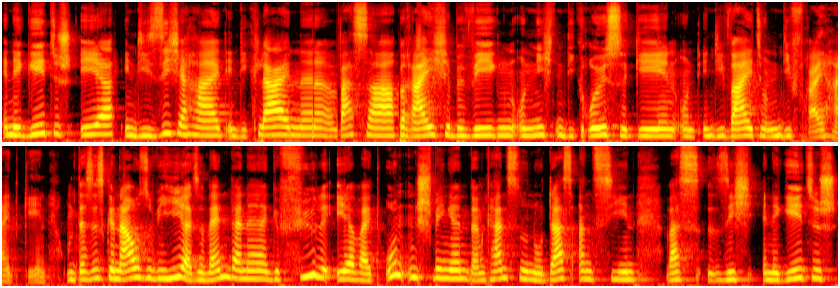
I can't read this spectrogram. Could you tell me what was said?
energetisch eher in die Sicherheit, in die kleinen Wasserbereiche bewegen und nicht in die Größe gehen und in die Weite und in die Freiheit gehen. Und das ist genauso wie hier. Also wenn deine Gefühle eher weit unten schwingen, dann kannst du nur das anziehen, was sich energetisch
